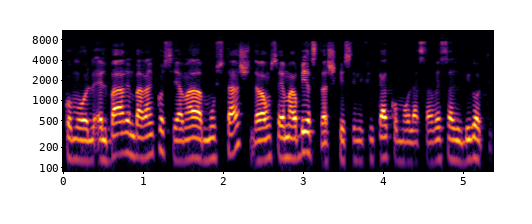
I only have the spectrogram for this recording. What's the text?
como el, bar en Barranco se llamaba Mustache, la vamos a llamar Bierstache, que significa como la cerveza del bigote.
